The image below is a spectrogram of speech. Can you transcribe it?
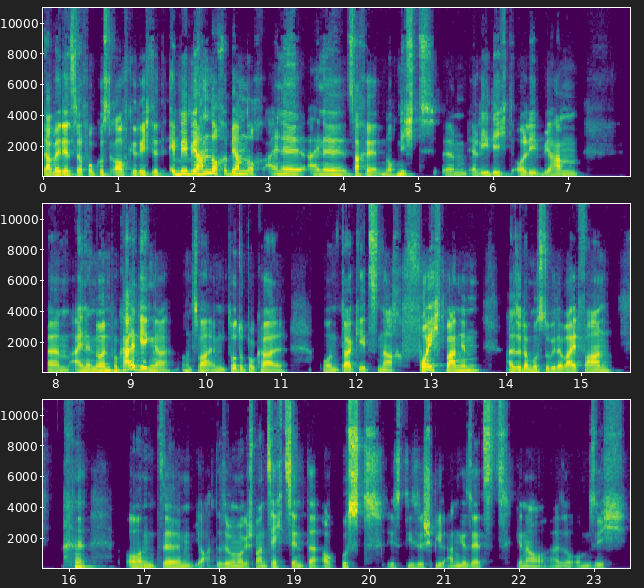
da wird jetzt der Fokus drauf gerichtet. Äh, wir, wir, haben noch, wir haben noch eine, eine Sache noch nicht ähm, erledigt, Olli. Wir haben ähm, einen neuen Pokalgegner und zwar im Toto-Pokal. Und da geht es nach Feuchtwangen. Also da musst du wieder weit fahren. Und ähm, ja, da sind wir mal gespannt. 16. August ist dieses Spiel angesetzt. Genau, also um sich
